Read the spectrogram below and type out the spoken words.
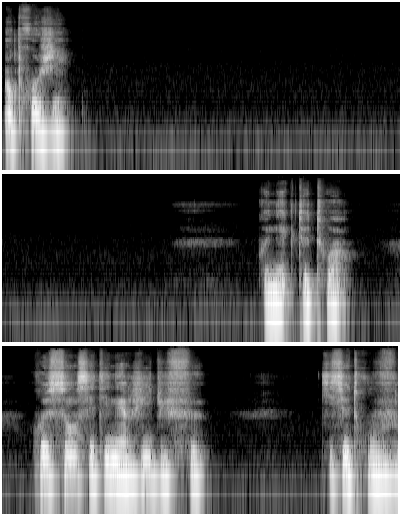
en projets. Connecte-toi, ressens cette énergie du feu qui se trouve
